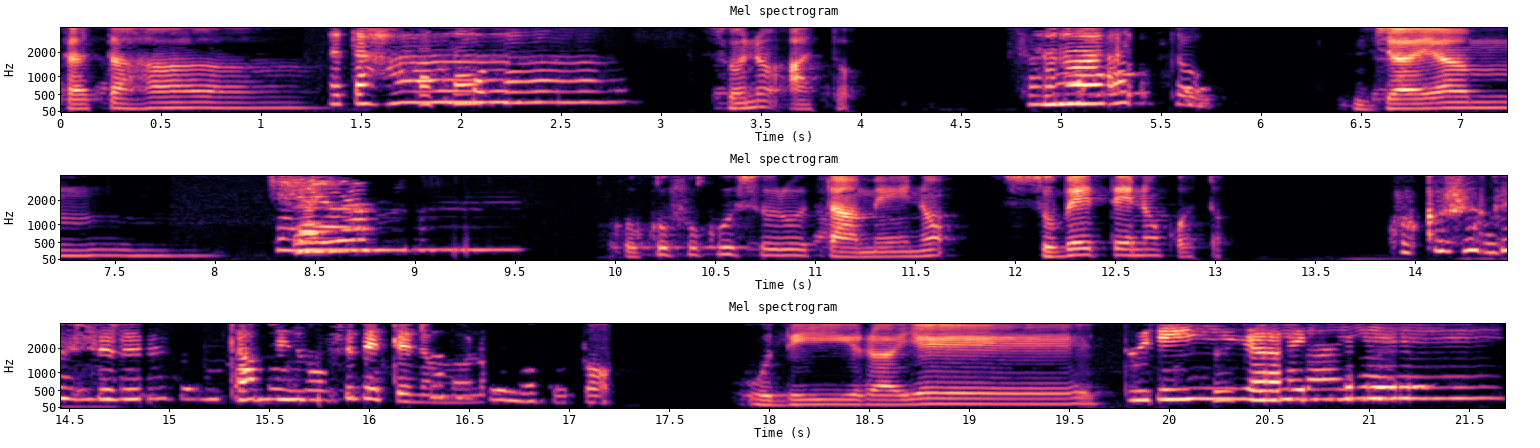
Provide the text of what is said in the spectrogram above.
タタハ、タタハハその後、その後ジャヤン、ジャヤン、克服するためのすべてのこと。克服するためのすべてのもの。のこと。ウディラエウウリライディラエ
